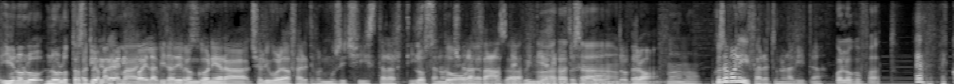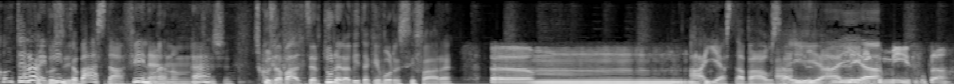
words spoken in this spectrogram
Io non lo, non lo trasferirei Oddio, mai. Poi la vita di Longoni era, cioè lui voleva fare tipo il musicista, l'artista, non ce l'ha fatta esatto. e quindi no, è arrivato secondo, però No, no. Cosa volevi fare tu nella vita? Quello che ho fatto. Eh, è contento allora hai così. vinto, basta, fine. Eh, non... eh? Scusa Valzer, tu nella vita che vorresti fare? Um... Aia sta pausa. Aia, aia. L'enigmista.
